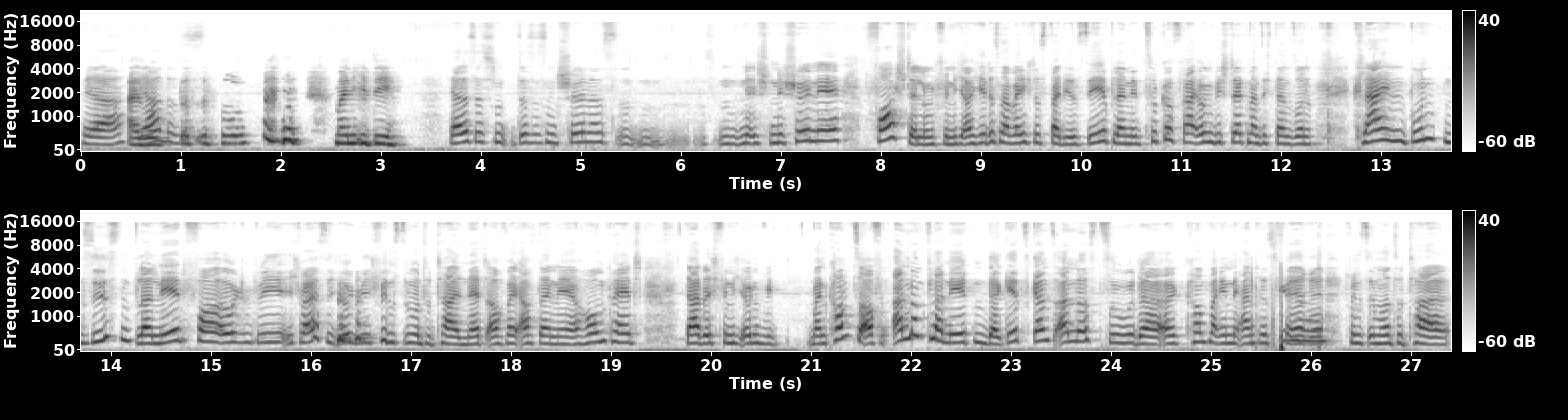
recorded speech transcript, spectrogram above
Ja, also ja, das, das ist so meine Idee. Ja, das ist, das ist ein schönes, eine, eine schöne Vorstellung, finde ich. Auch jedes Mal, wenn ich das bei dir sehe, Planet Zuckerfrei, irgendwie stellt man sich dann so einen kleinen, bunten, süßen Planet vor, irgendwie. Ich weiß nicht, irgendwie, ich finde es immer total nett. Auch, weil, auch deine Homepage, dadurch finde ich irgendwie, man kommt so auf einen anderen Planeten, da geht es ganz anders zu, da äh, kommt man in eine andere Sphäre. Genau. Ich finde es immer total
